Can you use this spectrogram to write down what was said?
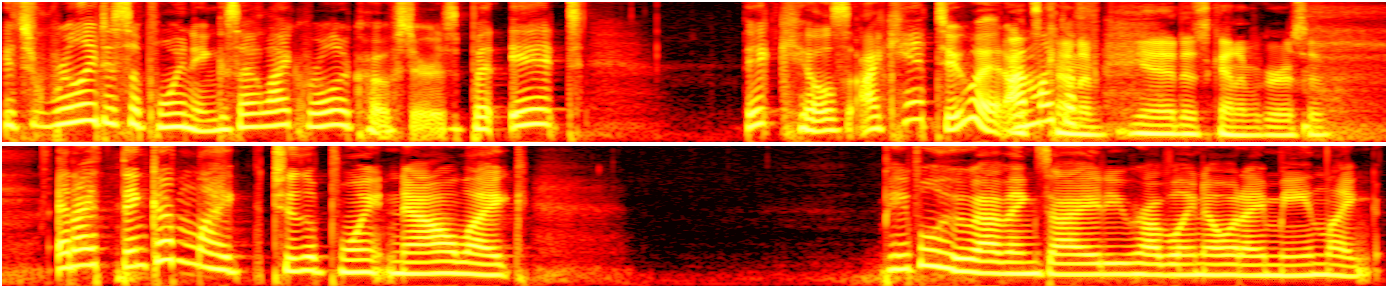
It's really disappointing because I like roller coasters, but it it kills. I can't do it. I'm like, kind a, of yeah, it is kind of aggressive. and I think I'm like to the point now. Like people who have anxiety probably know what I mean. Like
